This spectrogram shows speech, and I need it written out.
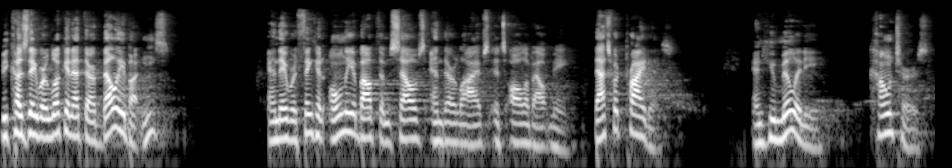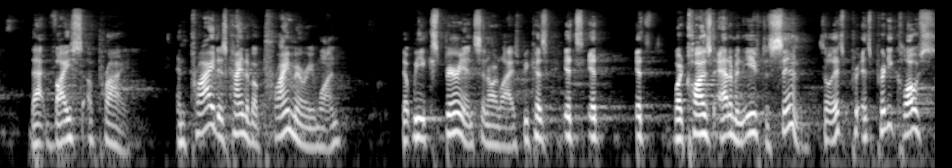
because they were looking at their belly buttons and they were thinking only about themselves and their lives. It's all about me. That's what pride is. And humility counters that vice of pride. And pride is kind of a primary one that we experience in our lives because it's, it, it's what caused Adam and Eve to sin. So it's, it's pretty close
